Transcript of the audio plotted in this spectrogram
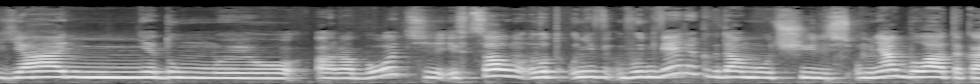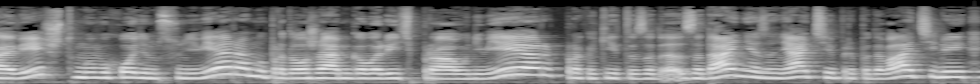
я не думаю о работе. И в целом, вот в универе, когда мы учились, у меня была такая вещь, что мы выходим с универа, мы продолжаем говорить про универ, про какие-то зад- задания, занятия, преподавателей.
